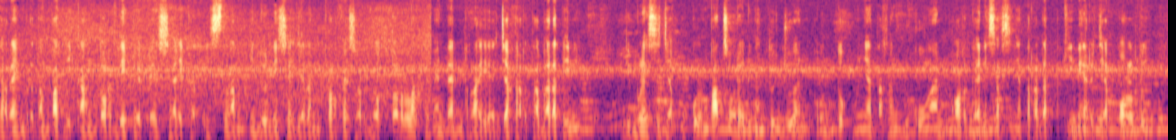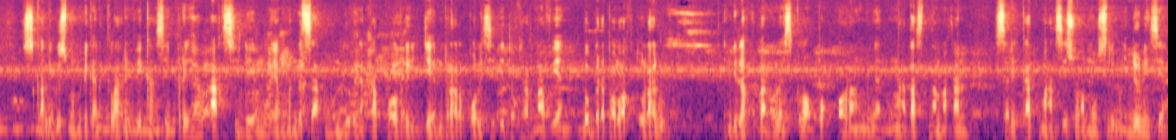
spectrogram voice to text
Acara yang bertempat di kantor DPP Syarikat Islam Indonesia Jalan Profesor Dr. Latumenten Raya, Jakarta Barat ini dimulai sejak pukul 4 sore dengan tujuan untuk menyatakan dukungan organisasinya terhadap kinerja Polri, sekaligus memberikan klarifikasi perihal aksi demo yang mendesak mundurnya Kapolri Jenderal Polisi Tito Karnavian beberapa waktu lalu yang dilakukan oleh sekelompok orang dengan mengatasnamakan Serikat Mahasiswa Muslim Indonesia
